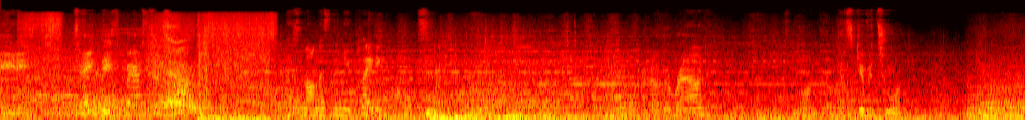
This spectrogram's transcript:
EDI, take these bastards out! As long as the new plating holds. Want another round? Come on, girl, let's give it to him.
